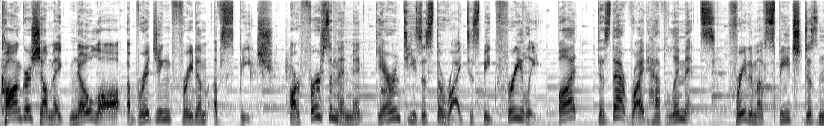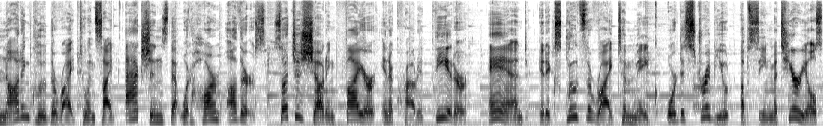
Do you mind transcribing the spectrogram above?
Congress shall make no law abridging freedom of speech. Our First Amendment guarantees us the right to speak freely, but does that right have limits? Freedom of speech does not include the right to incite actions that would harm others, such as shouting fire in a crowded theater and it excludes the right to make or distribute obscene materials,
